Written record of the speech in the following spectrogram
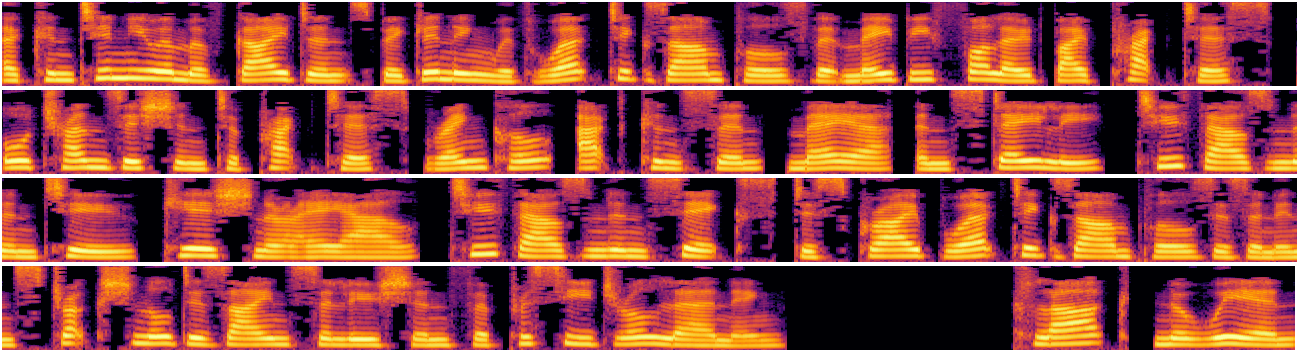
a continuum of guidance beginning with worked examples that may be followed by practice, or transition to practice Renkl, Atkinson, Mayer, and Staley, 2002, Kirschner al., 2006 describe worked examples as an instructional design solution for procedural learning. Clark, Nguyen,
